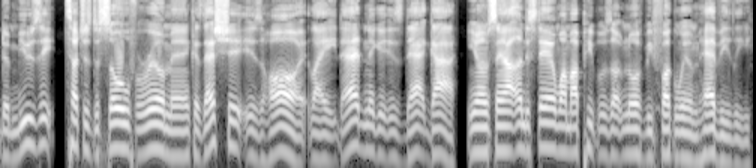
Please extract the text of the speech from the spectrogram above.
the music touches the soul for real man because that shit is hard. Like that nigga is that guy. You know what i'm saying? I understand why my peoples up north be fucking with him heavily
